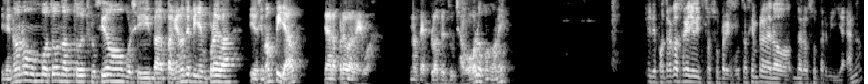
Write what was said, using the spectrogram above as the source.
dice, no, no, un botón de autodestrucción, por si, para, que no te pillen pruebas. Y yo, si me han pillado, ya la prueba da igual. No te explote tu chabolo, cojones. Y después otra cosa que yo he visto súper injusto siempre de, lo, de los supervillanos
